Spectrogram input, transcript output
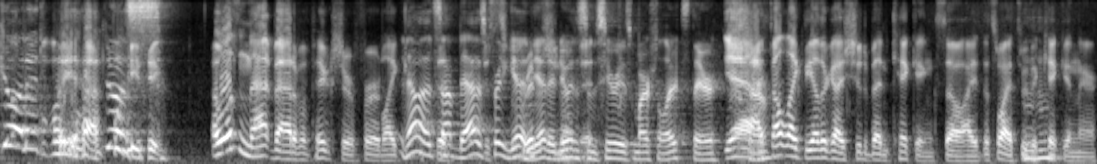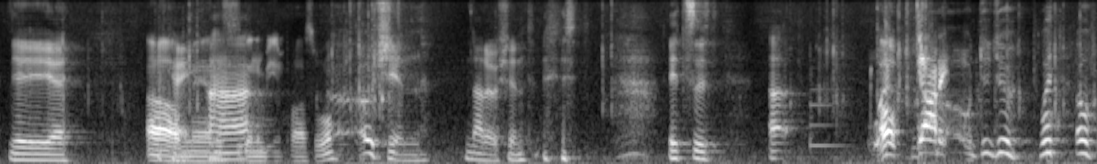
got it. oh yeah, yes. It wasn't that bad of a picture for like. No, that's not bad. It's pretty good. Yeah, they're doing some serious martial arts there. Yeah, so. I felt like the other guy should have been kicking, so I that's why I threw Mm-hmm. the kick in there. Yeah, yeah, yeah. Oh Okay, man, this uh, is gonna be impossible. Ocean, not ocean. it's a. Oh, got it, Oh, did you what? Oh,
